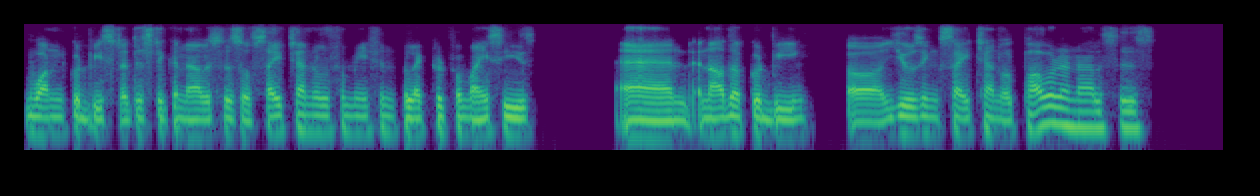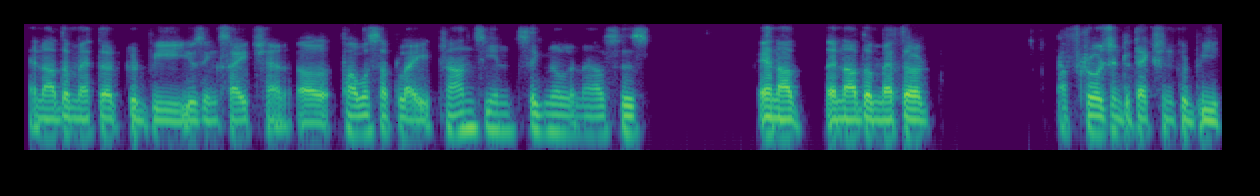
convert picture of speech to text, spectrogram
One could be statistic analysis of side channel information collected from ICs, and another could be uh, using side channel power analysis. Another method could be using side channel uh, power supply transient signal analysis. Another, another method of Trojan detection could be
